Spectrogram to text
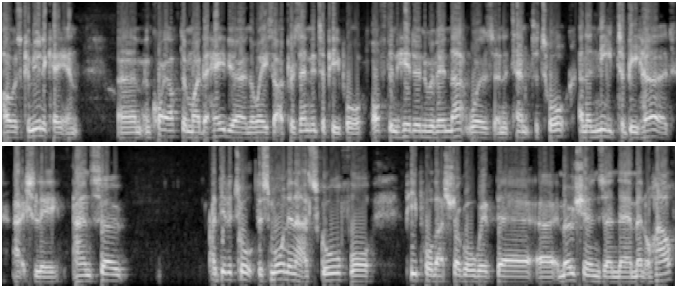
I was communicating. Um, and quite often my behaviour and the ways that I presented to people, often hidden within that was an attempt to talk and a need to be heard, actually. And so I did a talk this morning at a school for people that struggle with their uh, emotions and their mental health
